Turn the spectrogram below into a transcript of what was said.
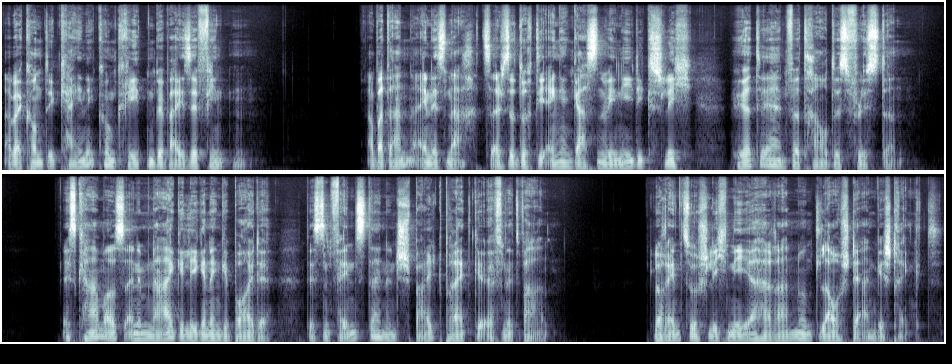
aber er konnte keine konkreten Beweise finden. Aber dann, eines Nachts, als er durch die engen Gassen Venedigs schlich, hörte er ein vertrautes Flüstern. Es kam aus einem nahegelegenen Gebäude, dessen Fenster einen Spalt breit geöffnet waren. Lorenzo schlich näher heran und lauschte angestrengt.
